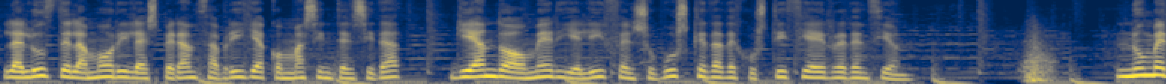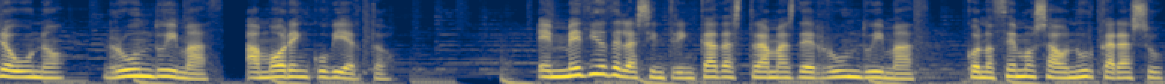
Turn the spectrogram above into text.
la luz del amor y la esperanza brilla con más intensidad, guiando a Homer y Elif en su búsqueda de justicia y redención. Número 1. Run Maz, Amor encubierto. En medio de las intrincadas tramas de Run Maz, conocemos a Onur Karasu,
